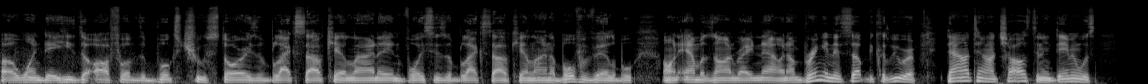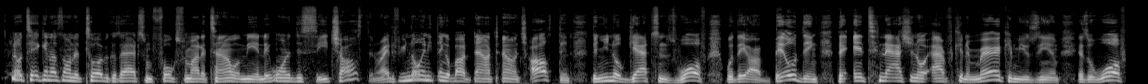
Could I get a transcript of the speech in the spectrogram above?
Uh, one day. He's the author of the books True Stories of Black South Carolina and Voices of Black South Carolina, both available on Amazon right now. And I'm bringing this up because we were downtown Charleston and Damon was know, taking us on a tour because I had some folks from out of town with me and they wanted to see Charleston, right? If you know anything about downtown Charleston, then you know Gadsden's Wharf, where they are building the International African American Museum, is a wharf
